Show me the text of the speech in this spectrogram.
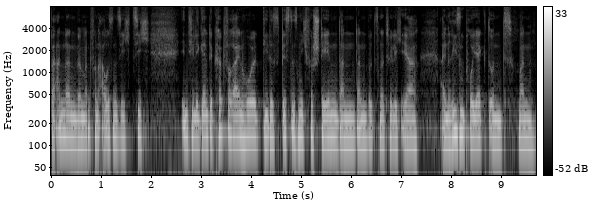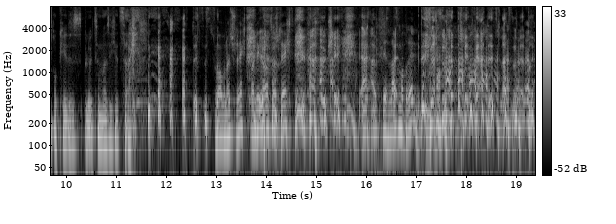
bei anderen, wenn man von außen sich zig intelligente Köpfe reinholt, die das Business nicht verstehen, dann, dann wird es natürlich eher ein Riesenprojekt und man, okay, das ist Blödsinn, was ich jetzt sage. das ist war aber nicht schlecht, fand ich ja. auch so schlecht. okay. Ja, das, das, lassen wir drin. Das lassen wir drin, ja, das lassen wir drin.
